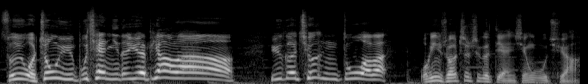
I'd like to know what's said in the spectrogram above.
所以我终于不欠你的月票了。宇哥，求你赌我吧！我跟你说，这是个典型误区啊！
